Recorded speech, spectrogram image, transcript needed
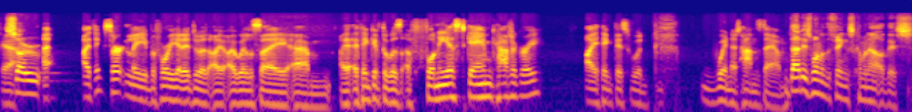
yeah. So I, I think certainly before you get into it, I, I will say um, I, I think if there was a funniest game category, I think this would win it hands down. that is one of the things coming out of this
